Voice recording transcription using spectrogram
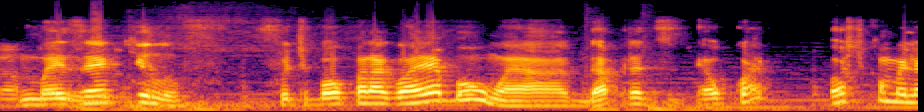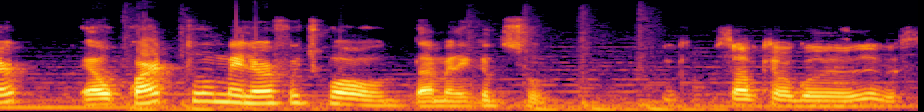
Tava Mas é aquilo. Futebol paraguai é bom. É, dá pra dizer, é o quarto. Acho que é o melhor. É o quarto melhor futebol da América do Sul. Sabe quem é o goleiro deles?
